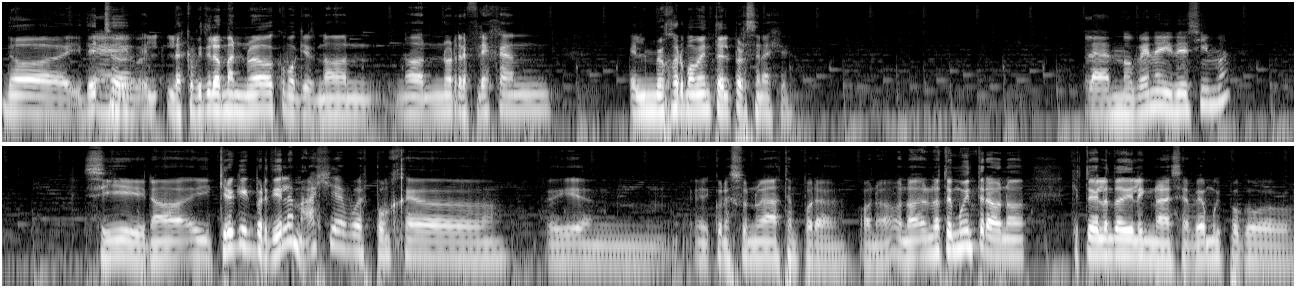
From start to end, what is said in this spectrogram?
No, y de hecho, Eh, bueno. el- los capítulos más nuevos como que no, no, no reflejan el mejor momento del personaje. La novena y décima. Sí, no, y creo que perdió la magia Bob Esponja eh, en- eh, con sus nuevas temporadas, ¿o no? no? no estoy muy enterado, no, que estoy hablando de la ignorancia, veo muy poco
